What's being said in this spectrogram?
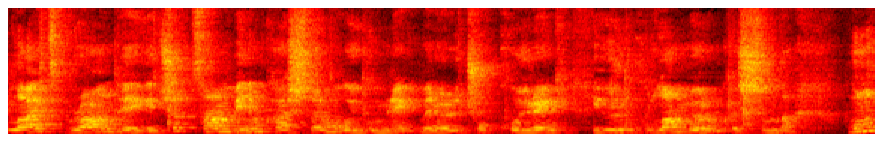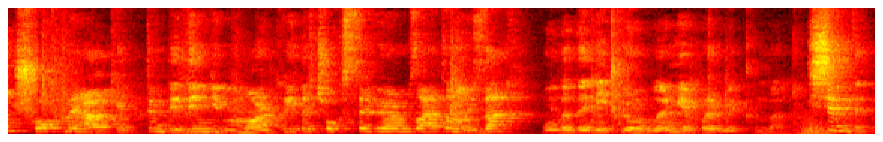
light brown diye geçiyor. Tam benim kaşlarıma uygun renk. Ben öyle çok koyu renk ürün kullanmıyorum kaşımda. Bunu çok merak ettim. Dediğim gibi markayı da çok seviyorum zaten. O yüzden bunu da deneyip yorumlarımı yaparım yakında. Şimdi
